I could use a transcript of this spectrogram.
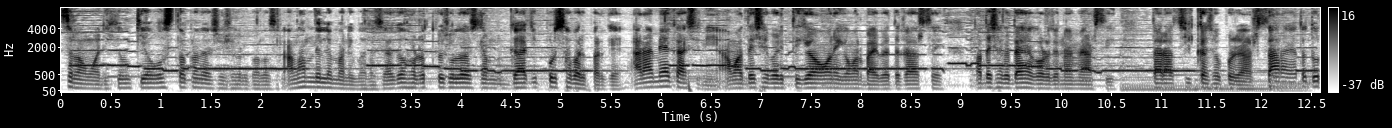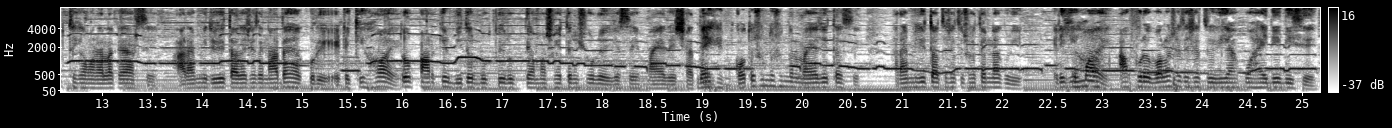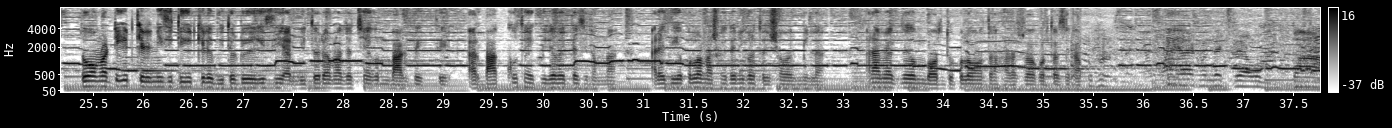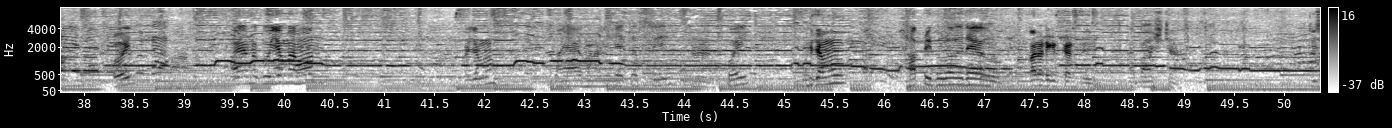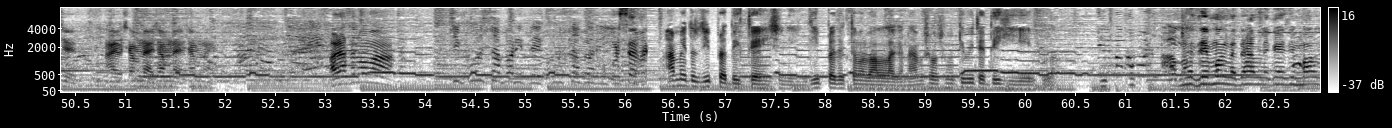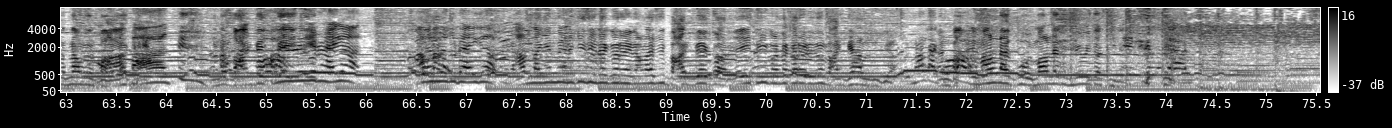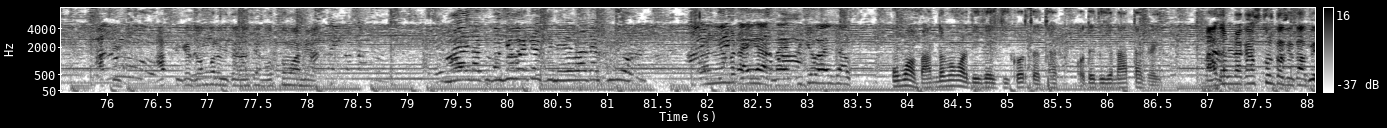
আসসালামু আলাইকুম, কি অবস্থা আপনাদের? আশা সবাই ভালো আছেন। আলহামদুলিল্লাহ মানিক ভালো আছে। আগে হঠাৎ করে চলে আসলাম গাজীপুর সাফারি পার্কে, আর আমি একা আসিনি। আমার দেশের বাড়ির থেকে অনেক আমার ভাই বেদাটা আসছে তাদের সাথে দেখা করার জন্য আমি আসছি। তারা শিক্ষা সফরে আসছে তারা এত দূর থেকে আমার এলাকায় আসছে আর আমি যদি তাদের সাথে না দেখা করি এটা কি হয়? তো পার্কের ভিতর ঢুকতে ঢুকতে আমার শয়তানি শুরু হয়ে গেছে মায়েদের সাথে। দেখেন কত সুন্দর সুন্দর মায়া যেতেছে। আর আমি যদি তাদের সাথে শয়তান না করি এটা কি হয়? আপুরে বলার সাথে সাথে যদি আপু হাই দিয়ে দিছে। তো আমরা টিকিট কেটে নিয়েছি টিকিট কেটে ভিতরে ঢুকে গেছি। আর ভিতরে আমরা যাচ্ছি এখন বাঘ দেখতে। আর বাঘ কোথায় খুঁজে পাইতেছিলাম না। আর এদিকে বললাম না শয়তানি করতেছি সবাই মিলা। আর আমি একদম বদ্ধ পোলার মতন হাঁটাচলা করতেছিলাম। এখন দেখতে ভাই আমরা কই যাব এখন? কই যাব ভাই এখন আমি যাইতেছি কই? কই যাব ছাত্রীগুলোকে দেখা করতে। কটা টিকিট কাটছি। পাঁচটা কিসে আয় সামনে আয় সামনে আয় সামনে আর আসেন মামা। আমি তো জিপটা দেখতে আসিনি। জিপটা দেখতে আমার ভালো লাগে না। আমি সবসময় টিভিতে দেখি এগুলো। আমার যে মালটা দেখার লেগে মালটার নাম বাঘ। বাঘ। দেখতে কিছু না করে আমরা আছি এই দুই ঘণ্টা করে এরকম কই হইতাছি না আফ্রিকা জঙ্গলের ভিতরে বর্তমানে ওমা বান্ধব আমার দিকে কি করতে থাক? ওদের দিকে না তাকাই। বাদলটা কাজ করতেছে তাদের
